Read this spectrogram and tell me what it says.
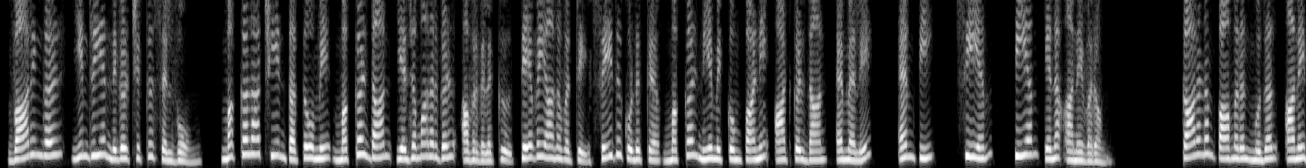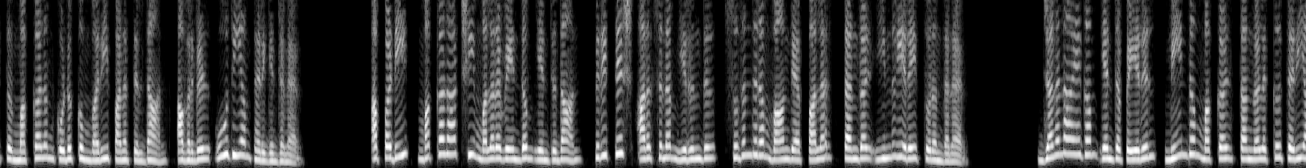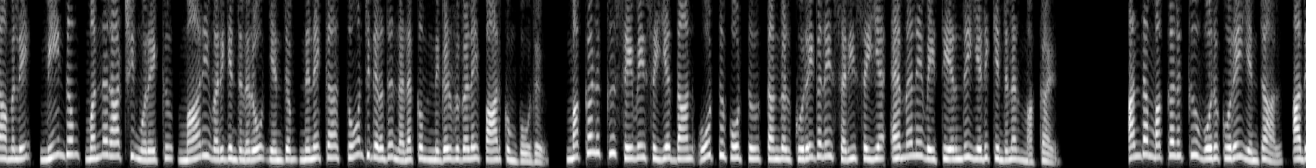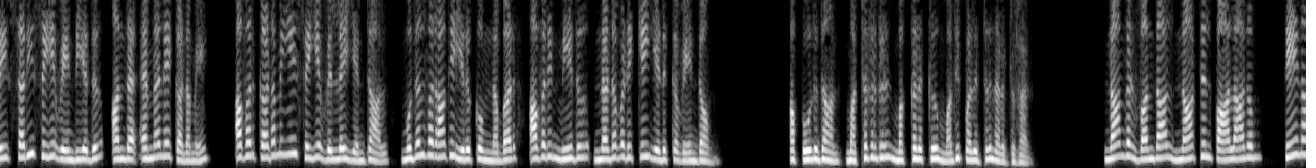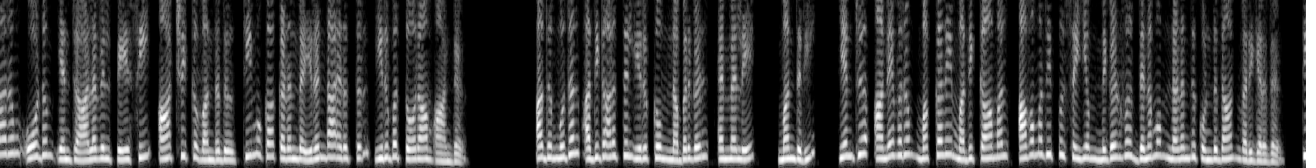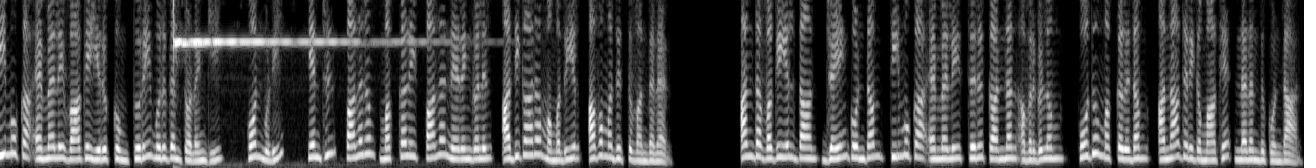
வாருங்கள் இன்றைய நிகழ்ச்சிக்கு செல்வோம். மக்களாட்சியின் தத்துவமே மக்கள்தான் எஜமானர்கள் அவர்களுக்கு தேவையானவற்றை செய்து கொடுக்க மக்கள் நியமிக்கும் பணி ஆட்கள்தான் எம்எல்ஏ எம்பி சிஎம் பிஎம் என அனைவரும். காரணம் பாமரன் முதல் அனைத்து மக்களும் கொடுக்கும் வரி பணத்தில்தான் அவர்கள் ஊதியம் பெறுகின்றனர். அப்படி மக்களாட்சி மலர வேண்டும் என்றுதான் பிரிட்டிஷ் அரசிடம் இருந்து சுதந்திரம் வாங்க பலர் தங்கள் இன்னுயிரை துறந்தனர். ஜனநாயகம் என்ற பெயரில் மீண்டும் மக்கள் தங்களுக்கு தெரியாமலே மீண்டும் மன்னராட்சி முறைக்கு மாறி வருகின்றனரோ என்றும் நினைக்க தோன்றுகிறது நடக்கும் நிகழ்வுகளை பார்க்கும்போது. மக்களுக்கு சேவை செய்யத்தான் ஓட்டு போட்டு தங்கள் குறைகளை சரி செய்ய எம்எல்ஏவை தேர்ந்து எடுக்கின்றனர் மக்கள். அந்த மக்களுக்கு ஒரு குறை என்றால் அதை சரி செய்ய வேண்டியது அந்த எம்எல்ஏ கடமை. அவர் கடமையை செய்யவில்லை என்றால் முதல்வராக இருக்கும் நபர் அவரின் மீது நடவடிக்கை எடுக்க வேண்டும். அப்போதுதான் மற்றவர்கள் மக்களுக்கு மதிப்பளித்து நடத்துவர். நாங்கள் வந்தால் நாட்டில் பாலாரும் தேனாரும் ஓடும் என்ற அளவில் பேசி ஆட்சிக்கு வந்தது திமுக கடந்த இரண்டாயிரத்து இருபத்தோராம் ஆண்டு. அது முதல் அதிகாரத்தில் இருக்கும் நபர்கள் எம்எல்ஏ மந்திரி என்று அனைவரும் மக்களை மதிக்காமல் அவமதிப்பு செய்யும் நிகழ்வு தினமும் நடந்து கொண்டுதான் வருகிறது. திமுக எம்எல்ஏவாக இருக்கும் துரைமுருகன் தொடங்கி பொன்முடி என்று பலரும் மக்களை பல நேரங்களில் அதிகார மமதியில் அவமதித்து வந்தனர். அந்த வகையில்தான் ஜெயங்கொண்டம் திமுக எம்எல்ஏ திரு. கண்ணன் அவர்களும் பொது மக்களிடம் அநாகரிகமாக நடந்து கொண்டார்.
